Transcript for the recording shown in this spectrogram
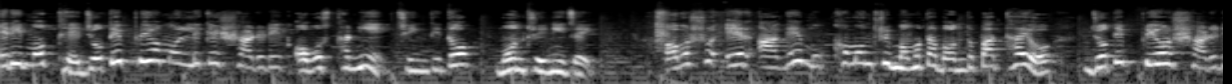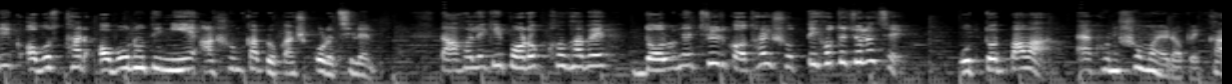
এরই মধ্যে জ্যোতিপ্রিয় মল্লিকের শারীরিক অবস্থা নিয়ে চিন্তিত মন্ত্রী নিজেই। অবশ্য এর আগে মুখ্যমন্ত্রী মমতা বন্দ্যোপাধ্যায়ও জ্যোতিপ্রিয় শারীরিক অবস্থার অবনতি নিয়ে আশঙ্কা প্রকাশ করেছিলেন। তাহলে কি পরোক্ষভাবে দলনেত্রীর কথাই সত্যি হতে চলেছে? উত্তর পাওয়া এখন সময়ের অপেক্ষা।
